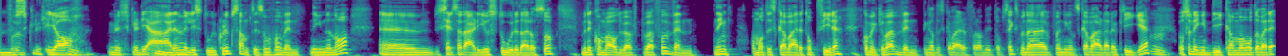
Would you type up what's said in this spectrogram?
Muskler. Ja, muskler. De er en veldig stor klubb, samtidig som forventningene nå eh, Selvsagt er de jo store der også, men det kommer aldri til å være forventning om at de skal være topp fire. Det kommer ikke til å være forventning at de skal være foran de topp seks, men det er forventning at de skal være der og krige. Og så lenge de kan på en måte være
